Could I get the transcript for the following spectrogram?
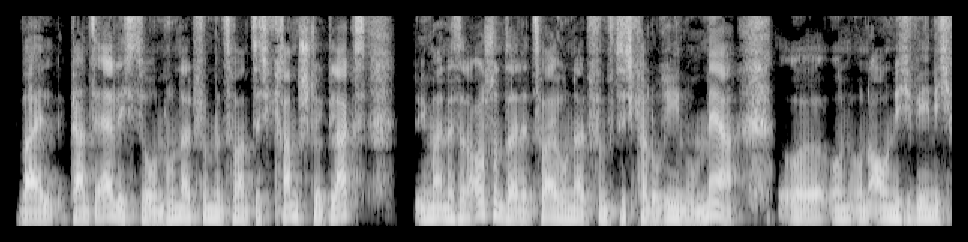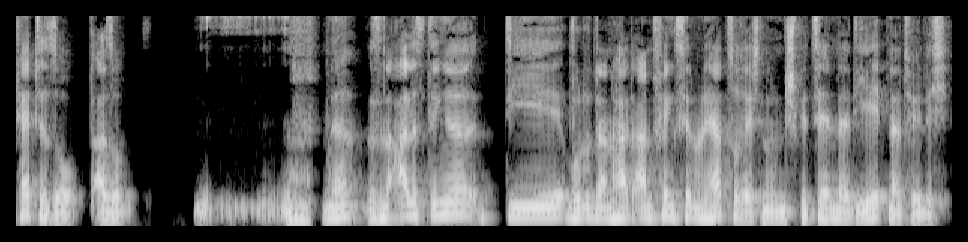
weil ganz ehrlich, so ein 125 Gramm Stück Lachs, ich meine, das hat auch schon seine 250 Kalorien und mehr äh, und, und auch nicht wenig Fette so. Also ne, das sind alles Dinge, die, wo du dann halt anfängst hin und her zu rechnen und speziell in der Diät natürlich.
